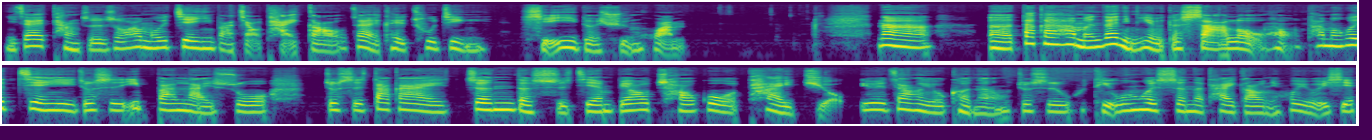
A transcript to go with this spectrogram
你在躺着的时候，他们会建议把脚抬高，这样也可以促进。协议的循环，那呃，大概他们在里面有一个沙漏哈，他们会建议，就是一般来说，就是大概蒸的时间不要超过太久，因为这样有可能就是体温会升得太高，你会有一些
